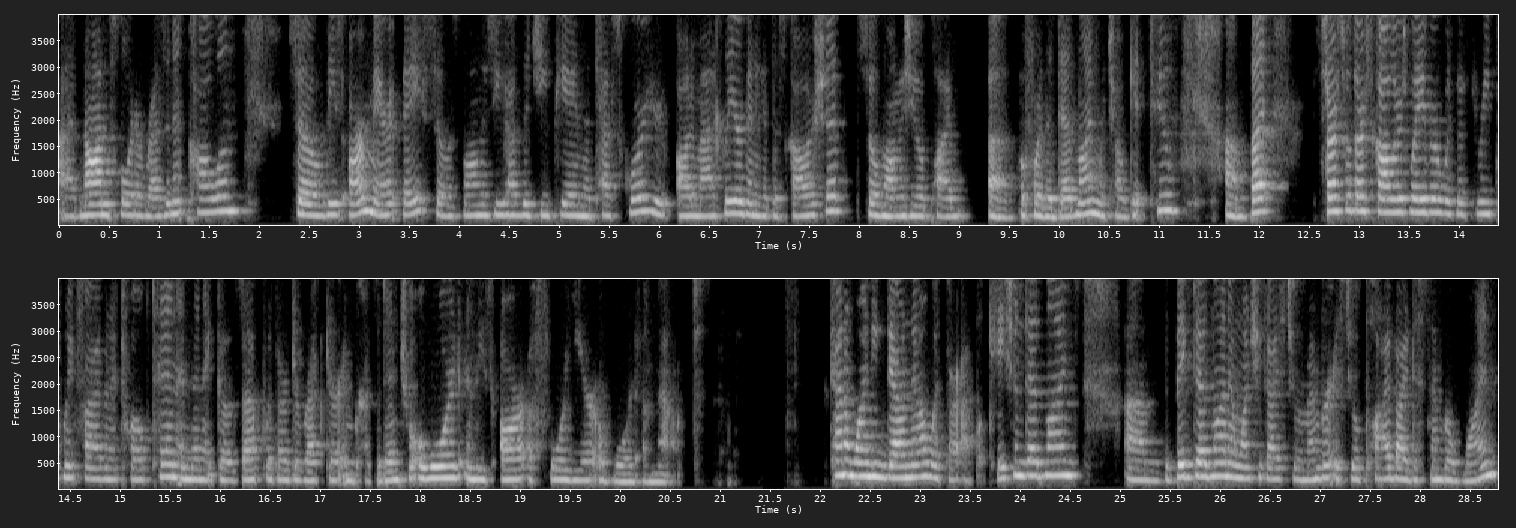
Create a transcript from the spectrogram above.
uh, non Florida resident column. So these are merit based. So as long as you have the GPA and the test score, you automatically are going to get the scholarship. So long as you apply uh, before the deadline, which I'll get to. Um, but starts with our scholars waiver with a 3.5 and a 1210, and then it goes up with our director and presidential award. And these are a four year award amount. Kind of winding down now with our application deadlines. Um, the big deadline I want you guys to remember is to apply by December 1.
